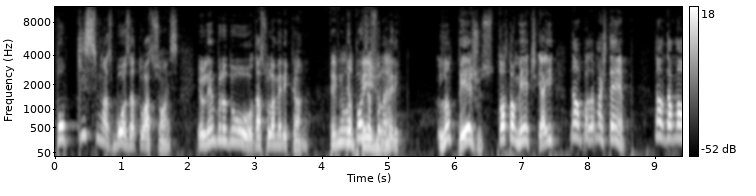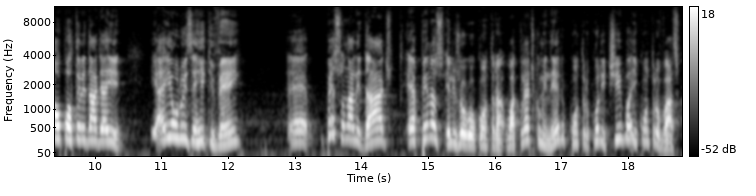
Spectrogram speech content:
pouquíssimas boas atuações. Eu lembro do da Sul-Americana. Teve um Depois da lampejo, né? Sul-Americana. Lampejos, totalmente. E aí, não, dá mais tempo. Não, dá uma oportunidade aí. E aí o Luiz Henrique vem, é, personalidade, é apenas ele jogou contra o Atlético Mineiro, contra o Curitiba e contra o Vasco.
